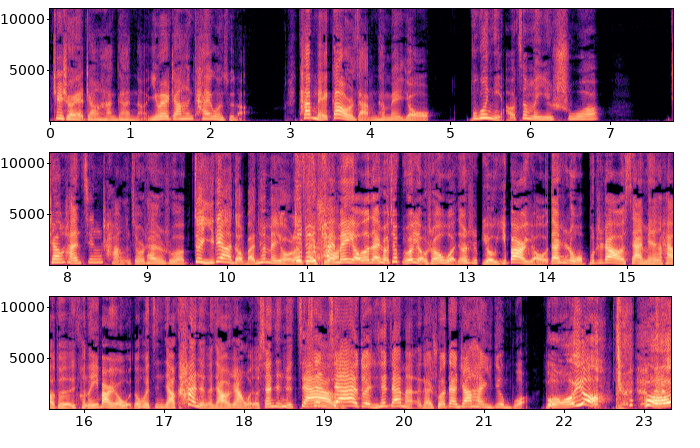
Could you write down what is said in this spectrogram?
这事儿也张涵干的，因为是张涵开过去的，他没告诉咱们他没油，不过你要这么一说，张涵经常就是他就说。就一定要等完全没油了对对。快没油了再说。就比如有时候我就是有一半儿油，但是呢，我不知道下面还有多久，可能一半儿油我都会进加油，看见个加油站我就先进去加了。先加，对你先加满了再说。但张涵一定不不用不用，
